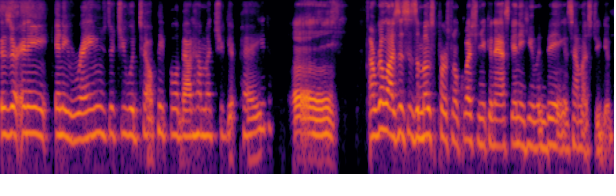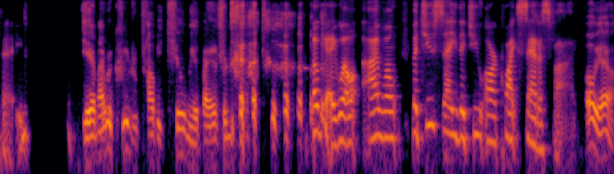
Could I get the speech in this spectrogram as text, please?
Is there any any range that you would tell people about how much you get paid? Uh, I realize this is the most personal question you can ask any human being: is how much do you get paid? Yeah, my recruiter would probably kill me if I answered that. okay, well, I won't. But you say that you are quite satisfied. Oh yeah.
